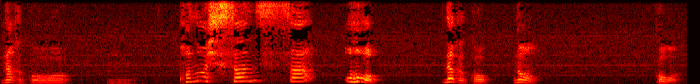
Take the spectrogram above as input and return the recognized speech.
なんかこう、この悲惨さをなんかこうのこう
